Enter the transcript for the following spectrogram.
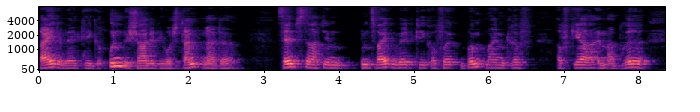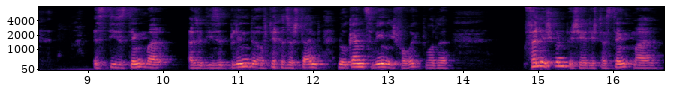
beide Weltkriege unbeschadet überstanden hatte. Selbst nach dem im Zweiten Weltkrieg erfolgten Bombenangriff auf Gera im April ist dieses Denkmal, also diese Blinde, auf der es stand, nur ganz wenig verrückt wurde, völlig unbeschädigt, das Denkmal.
